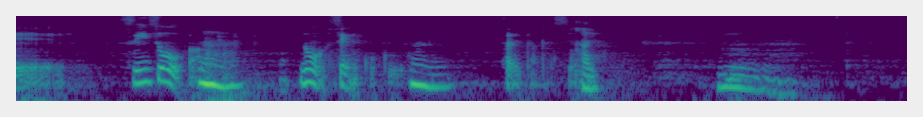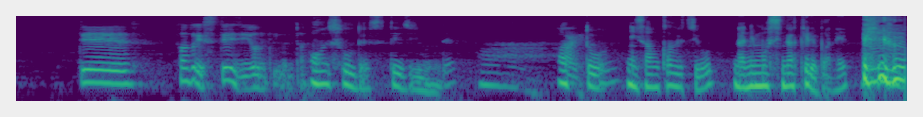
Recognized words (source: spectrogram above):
えー、膵臓がうんん。の宣告うん。されたんですよ、ね。はい。うんでその時ステージ4って言われたんです。あそうです。ステージ4で。ああと23ヶ月よ何もしなければねっていううん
